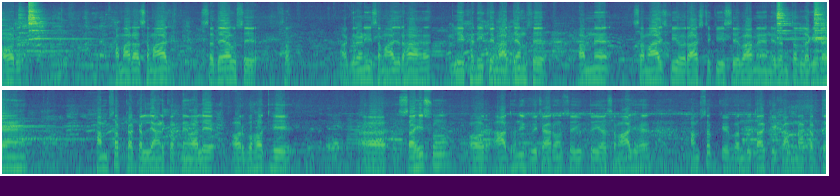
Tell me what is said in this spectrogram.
और हमारा समाज सदैव से सब अग्रणी समाज रहा है। लेखनी के माध्यम से हमने समाज की और राष्ट्र की सेवा में निरंतर लगे रहे हैं। हम सब का कल्याण करने वाले और बहुत ही सहिष्णु और आधुनिक विचारों से युक्त यह समाज है। हम सब के बंधुता की कामना करते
